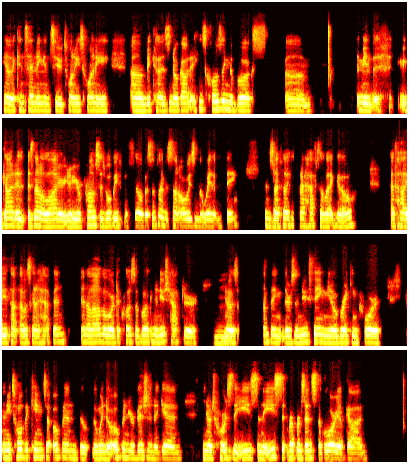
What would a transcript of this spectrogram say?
You know, the contending into 2020 um, because you know God, He's closing the books. Um, I mean, God is, not a liar. You know, your promises will be fulfilled, but sometimes it's not always in the way that we think. And so I feel like you kind of have to let go of how you thought that was going to happen and allow the Lord to close the book and a new chapter. Mm. You know, mm. something, there's a new thing, you know, breaking forth. And he told the king to open the, the window, open your vision again, you know, towards the east. And the east represents the glory of God.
